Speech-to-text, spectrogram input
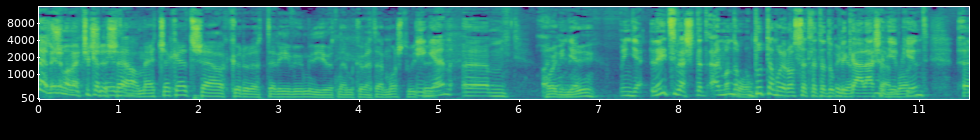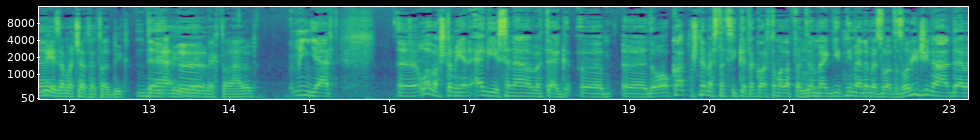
nem, én nem a meccseket se, se a nézem. meccseket, se a körülötte lévő milliót nem követem most, úgyhogy Igen. Öm, Hogy mindjárt, mi? Mindjárt. Légy szíves, tehát mondom, Ó. tudtam, hogy rossz ötlet a duplikálás Igen, egyébként. Ö, nézem a csetet addig, de, még, még, ö, még megtalálod. mindjárt ö, olvastam ilyen egészen elmebeteg ö, ö, dolgokat. Most nem ezt a cikket akartam alapvetően hmm. megnyitni, mert nem ez volt az originál, de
